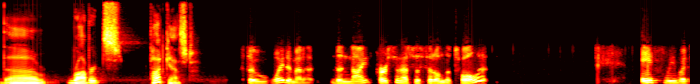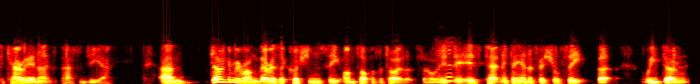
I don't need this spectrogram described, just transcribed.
the Roberts podcast. So wait a minute. The ninth person has to sit on the toilet? If we were to carry a ninth passenger, yeah. Um, don't get me wrong, there is a cushion seat on top of the toilet, so it, it is technically an official seat, but we don't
